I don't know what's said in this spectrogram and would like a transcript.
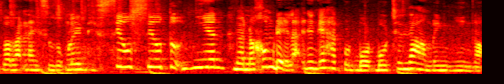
Và bạn này sử dụng lên thì siêu siêu tự nhiên. Và nó không để lại những cái hạt bột bột bột trên da của mình nhìn nó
